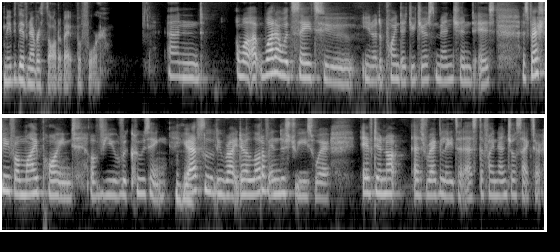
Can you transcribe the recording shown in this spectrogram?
maybe they've never thought about before. And well, what I would say to you know the point that you just mentioned is, especially from my point of view, recruiting. Mm-hmm. You're absolutely right. There are a lot of industries where, if they're not as regulated as the financial sector,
